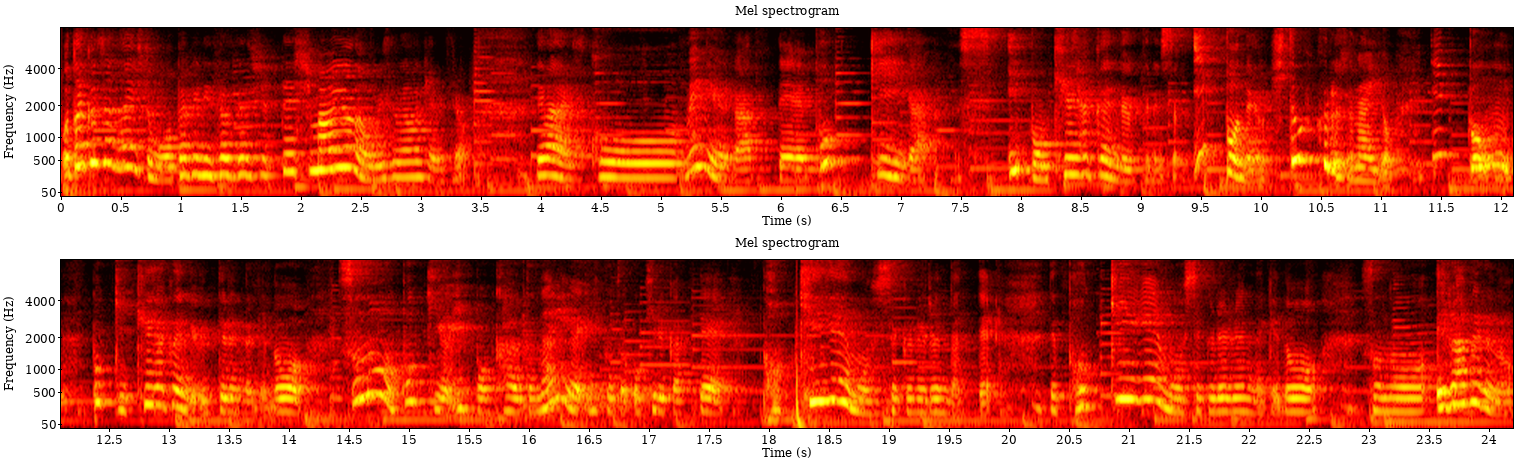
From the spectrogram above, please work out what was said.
オタクじゃない人もオタクにさせてしまうようなお店なわけですよ。ではこうメニューがあってポッキーが1本900円で売ってるんですよ。1本だよ。1袋じゃないよ。1本ポッキー900円で売ってるんだけどそのポッキーを1本買うと何がいいことが起きるかってポッキーゲームをしてくれるんだって。でポッキーゲームをしてくれるんだけどその選べるの。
